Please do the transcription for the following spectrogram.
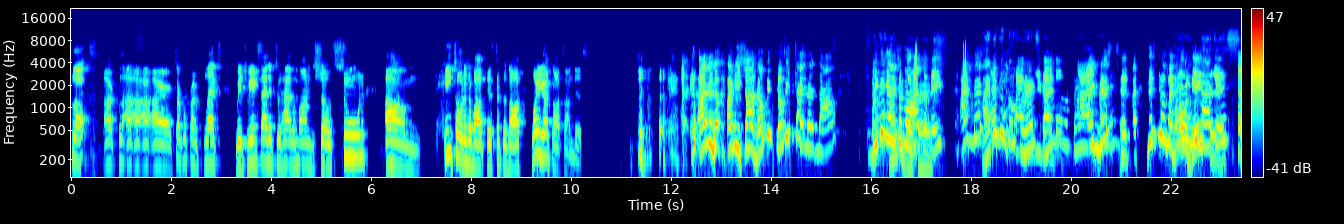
Flex, our, our our circle friend Flex, which we're excited to have him on the show soon. Um, he told us about this, tipped us off. What are your thoughts on this? I mean, I mean, Sean, don't be don't be us now. We can get into can more hot first. debates. I missed. I I, can go first. You guys, I can on- go first. I missed it. I- This feels like old think days got today. this.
